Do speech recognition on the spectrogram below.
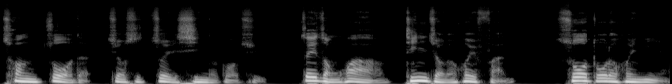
创作的就是最新的过去。这种话听久了会烦，说多了会腻啊。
